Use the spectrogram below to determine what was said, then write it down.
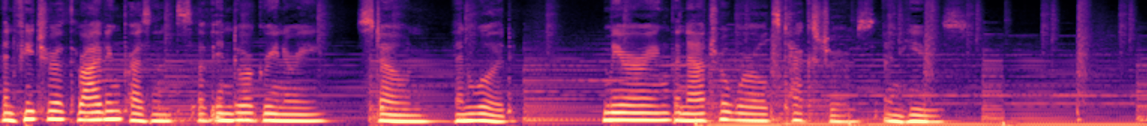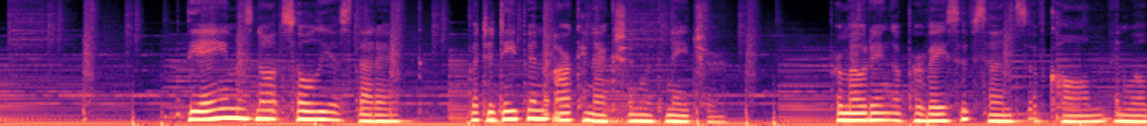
and feature a thriving presence of indoor greenery, stone, and wood, mirroring the natural world's textures and hues. The aim is not solely aesthetic, but to deepen our connection with nature, promoting a pervasive sense of calm and well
